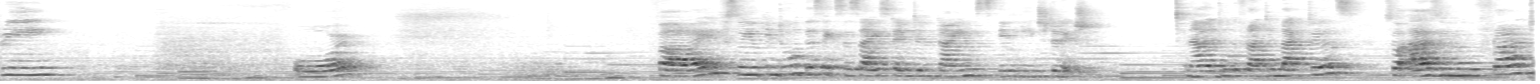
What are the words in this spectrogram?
three, four, five. So you can do this exercise 10, 10 times in each direction. Now I'll do the front and back tilts. So as you move front,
